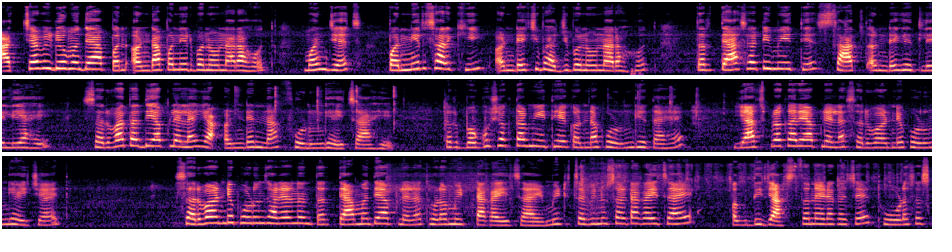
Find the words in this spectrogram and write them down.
आजच्या व्हिडिओमध्ये आपण अंडा पनीर बनवणार आहोत. म्हणजेच पनीरसारखी अंड्याची भाजी बनवणार आहोत. तर त्यासाठी मी इथे सात अंडे घेतलेली आहे. सर्वात आधी आपल्याला या अंड्यांना फोडून घ्यायचं आहे. तर बघू शकता मी इथे एक अंडा फोडून घेत आहे. याच प्रकारे आपल्याला सर्व अंडे फोडून घ्यायचे आहेत. सर्व अंडे फोडून झाल्यानंतर त्यामध्ये आपल्याला थोडं मीठ टाकायचं आहे. मीठ चवीनुसार टाकायचं आहे. अगदी जास्त नाही टाकायचं आहे. थोडंसंच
